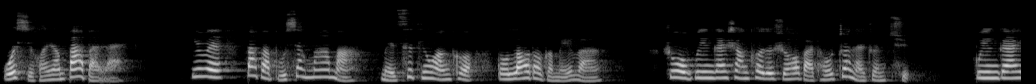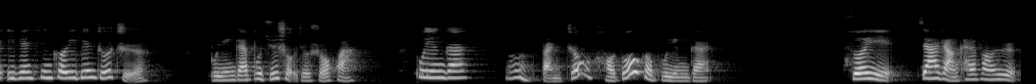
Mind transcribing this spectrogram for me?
我喜欢让爸爸来，因为爸爸不像妈妈，每次听完课都唠叨个没完，说我不应该上课的时候把头转来转去，不应该一边听课一边折纸，不应该不举手就说话，不应该……嗯，反正好多个不应该。所以家长开放日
